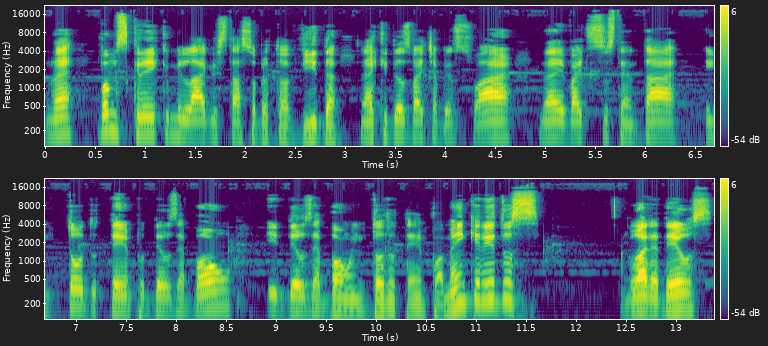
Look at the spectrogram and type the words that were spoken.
não é? Vamos crer que o milagre está sobre a tua vida, não é? Que Deus vai te abençoar, não é? E vai te sustentar em todo tempo. Deus é bom e Deus é bom em todo tempo. Amém, queridos? Glória a Deus.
